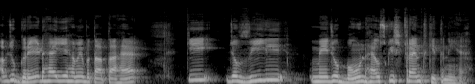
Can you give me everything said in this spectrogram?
अब जो ग्रेड है, ये हमें बताता है कि जो व्हील में जो बॉन्ड है, उसकी स्ट्रेंथ कितनी है।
